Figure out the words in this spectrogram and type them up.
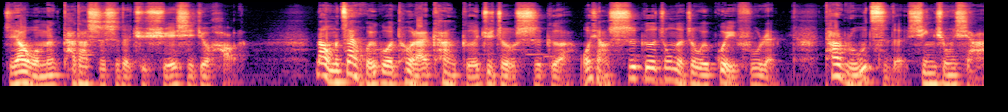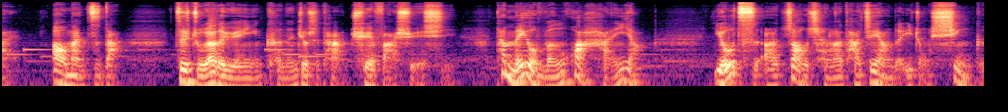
只要我们踏踏实实的去学习就好了。那我们再回过头来看《格句》这首诗歌啊，我想诗歌中的这位贵夫人，她如此的心胸狭隘、傲慢自大，最主要的原因可能就是她缺乏学习，她没有文化涵养，由此而造成了她这样的一种性格。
